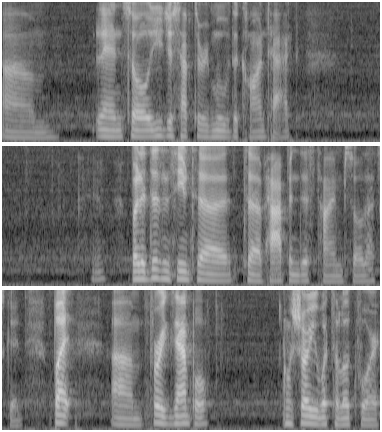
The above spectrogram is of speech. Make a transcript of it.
um, and so you just have to remove the contact okay. but it doesn't seem to to have happened this time so that's good but um, for example I'll show you what to look for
